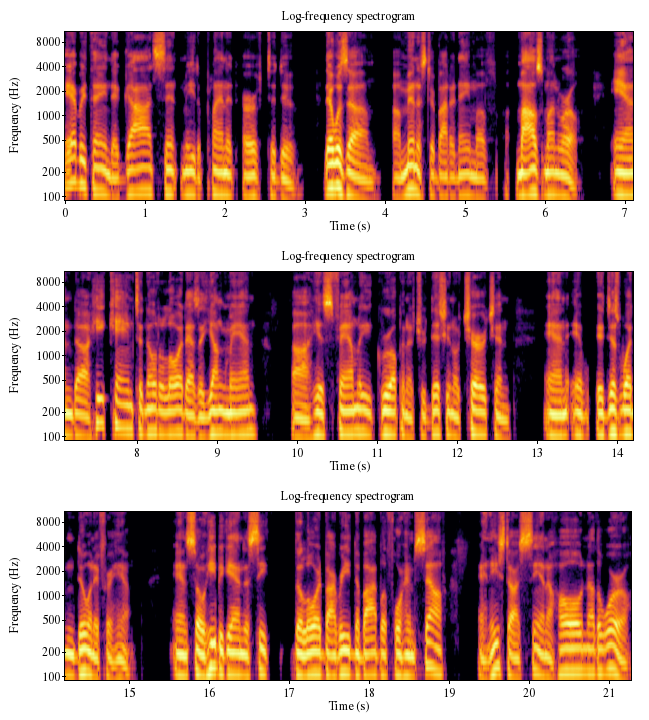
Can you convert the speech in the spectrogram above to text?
everything that God sent me to planet Earth to do. There was a, um, a minister by the name of Myles Munroe, and uh, he came to know the Lord as a young man. Uh, his family grew up in a traditional church, and and it, it just wasn't doing it for him. And so he began to seek the Lord by reading the Bible for himself, and he starts seeing a whole nother world.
